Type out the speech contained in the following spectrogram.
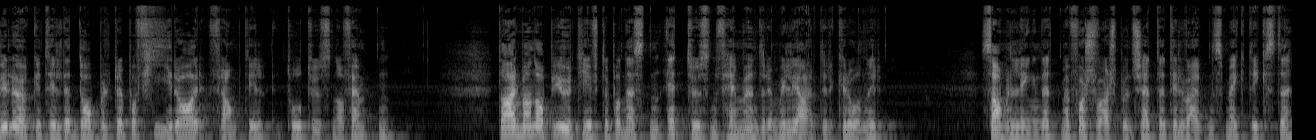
vil øke til det dobbelte på fire år fram til 2015. Da er man oppe i utgifter på nesten 1500 milliarder kroner. Sammenlignet med forsvarsbudsjettet til verdens mektigste,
